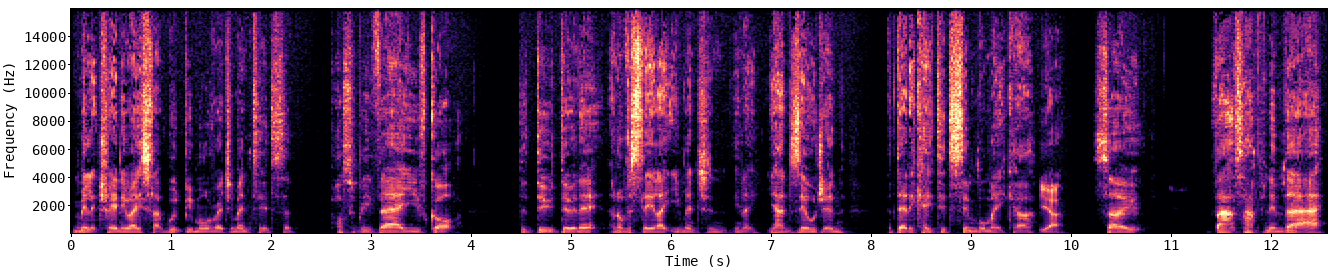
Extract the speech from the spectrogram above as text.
military anyway, so that would be more regimented. So possibly there you've got the dude doing it, and obviously, like you mentioned, you know, you had Zildjian, a dedicated cymbal maker. yeah, So that's happening there.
